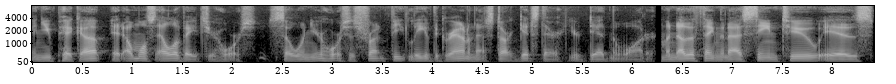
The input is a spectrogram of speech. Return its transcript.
and you pick up, it almost elevates your horse. So when your horse's front feet leave the ground and that start gets there, you're dead in the water. Another thing that I've seen too is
